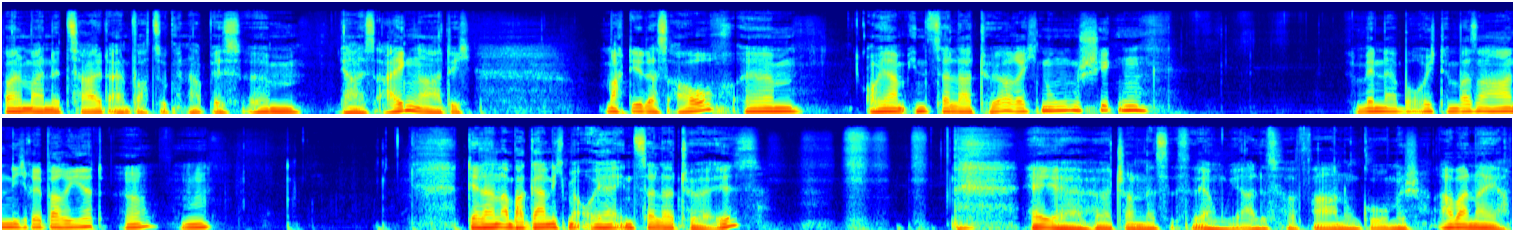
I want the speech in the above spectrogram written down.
weil meine Zeit einfach zu knapp ist. Ähm, ja, ist eigenartig. Macht ihr das auch? Ähm, eurem Installateur Rechnungen schicken, wenn er bei euch den Wasserhahn nicht repariert? Ja? Hm? Der dann aber gar nicht mehr euer Installateur ist? Ja, ihr hört schon, das ist irgendwie alles verfahren und komisch. Aber naja,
